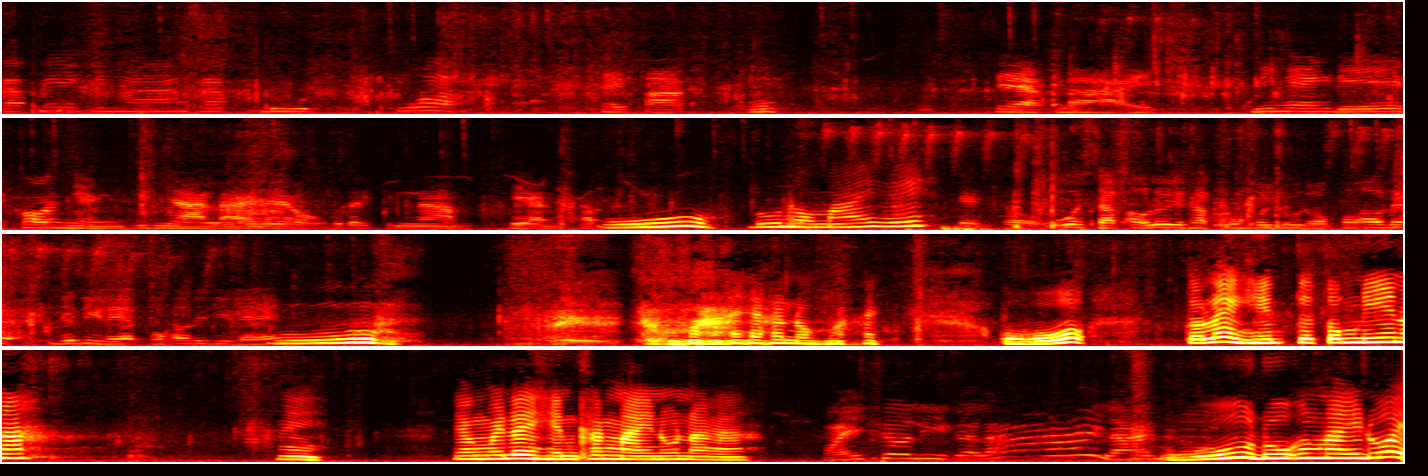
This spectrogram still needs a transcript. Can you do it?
กับแม่กินน้ำครับดูดพวกใส่ปากปุ๊บแซ่บหลาย มีแห้งดีข้อแห้งกินยาหลายแล้วไม่ต้องกินน้ำแค่นครับโอ้ดูหน่อไม้สิแค่นเขาโอ้ยซับเอาเลยครับผมไปอยู่ดอกผมเอาเลยเดี๋ยวดีเลยผมเอาดีดีๆเลยโอ้หน่ อไม้อะหน่อไม้ โอ้โหตอนแรกเห็นแต่ตรงนี้นะ นี่ ยังไม่ได้เห็นข้างในนู้นนะคะหอยเชอรี่ก็หลายหลายโอ้ดูข้างในด้วย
